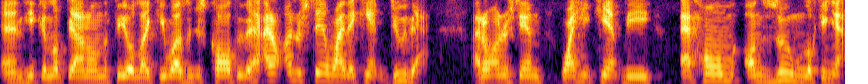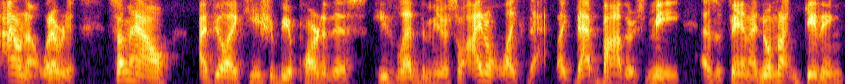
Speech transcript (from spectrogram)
and he can look down on the field like he was and just call through the. I don't understand why they can't do that. I don't understand why he can't be at home on Zoom looking at. I don't know, whatever it is. Somehow, I feel like he should be a part of this. He's led them here, so I don't like that. Like that bothers me as a fan. I know I'm not getting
